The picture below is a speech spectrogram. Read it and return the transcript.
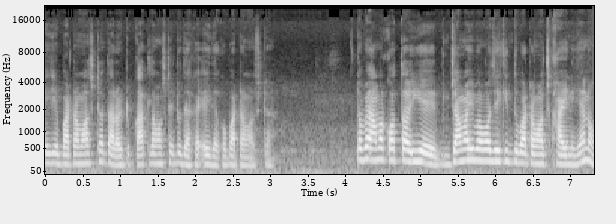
এই যে বাটা মাছটা তারা একটু কাতলা মাছটা একটু দেখা, এই দেখো বাটা মাছটা। তবে আমার কথা ইয়ে জামাই বাবা যে কিন্তু বাটা মাছ খায়নি জানো?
